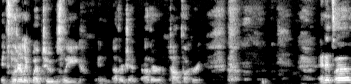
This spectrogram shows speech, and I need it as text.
It's literally Webtoons, League, and other gen, other Tom fuckery. and it's uh,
